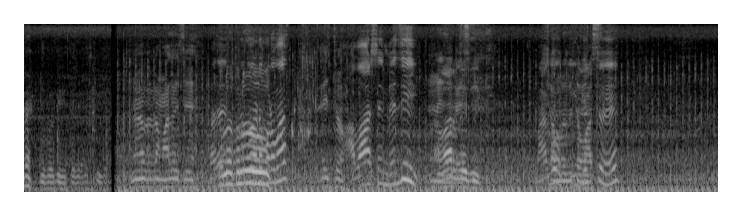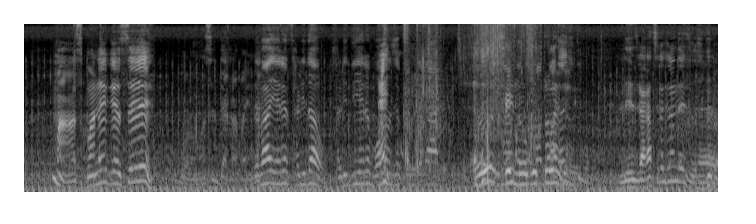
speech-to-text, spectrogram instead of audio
নে, ঢুকো দেখি তোর এবার কি। না কাকা মাছ আছে। তোলো, তোলো। বড় মাছ? এই তো। আবার সেই মেজিক আবার ম্যাজিক মাগো তো মাছ। দেখছ মাছ কনে গেছে। বড় মাছের দেখা পাই এ ভাই এরে ছাড়ি দাও। ছাড়ি দিয়ে এরে বলো যে কোন জায়গা সেই নৌকোর তলায় লেজ রাখাচ্ছিল কিনা দেখছ? হ্যাঁ,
